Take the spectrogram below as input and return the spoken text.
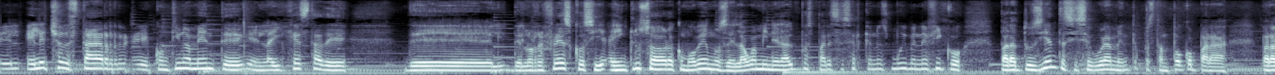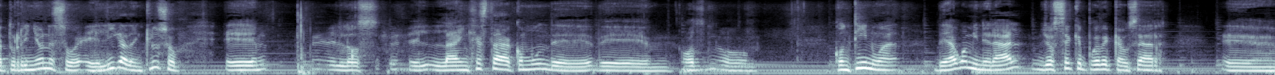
el, hecho de estar eh, continuamente en la ingesta de, de, los refrescos e incluso ahora como vemos del agua mineral, pues parece ser que no es muy benéfico para tus dientes y seguramente pues tampoco para, para tus riñones o el hígado incluso. Eh, los, la ingesta común de, o, continua de agua mineral, yo sé que puede causar eh,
